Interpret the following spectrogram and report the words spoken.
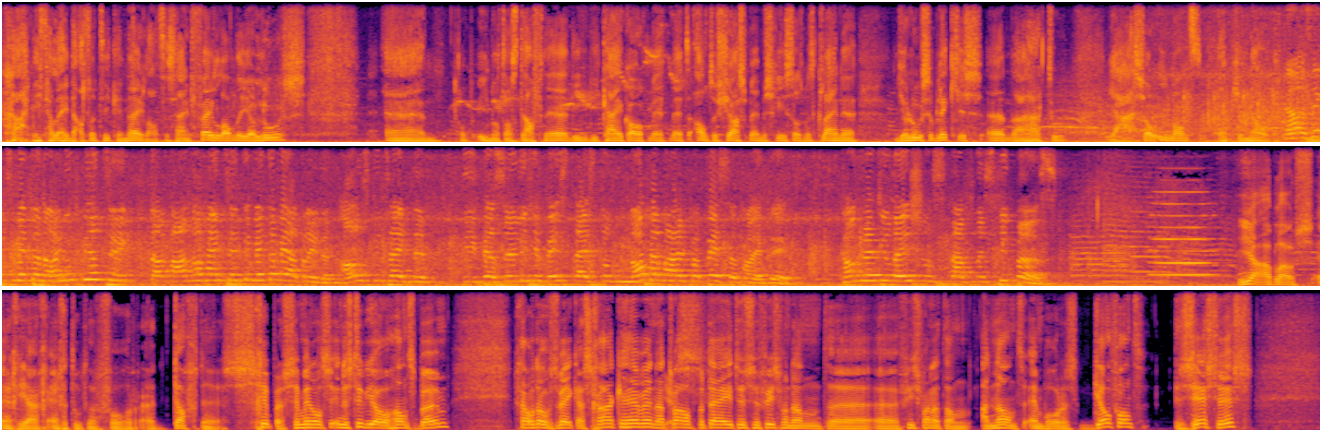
Ja, niet alleen de atletiek in Nederland. Er zijn veel landen jaloers eh, op iemand als Daphne. Die, die kijken ook met, met enthousiasme en misschien zelfs met kleine jaloerse blikjes eh, naar haar toe. Ja, zo iemand heb je nodig. Ja, 6,49 Meter. Da war noch ein Zentimeter mehr drinnen. Ausgezeichnet. Die persönliche Bestleistung noch einmal verbessert heute. Congratulations, Daphne Skippers. Ja, applaus en gejuich en getoeter voor eh, Daphne Schippers. Inmiddels in de studio Hans Beum. Gaan we het over het WK schaken hebben. Na twaalf partijen tussen Viswanat uh, Viswanathan Anand en Boris Gelfand. 6-6.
